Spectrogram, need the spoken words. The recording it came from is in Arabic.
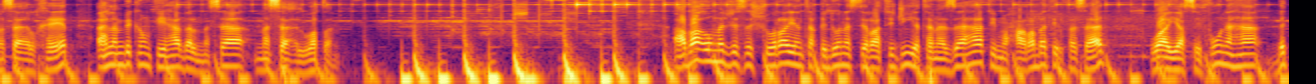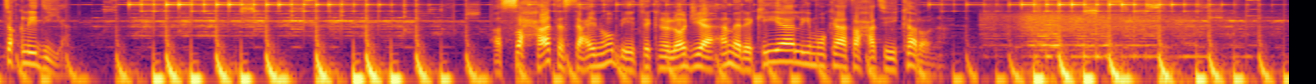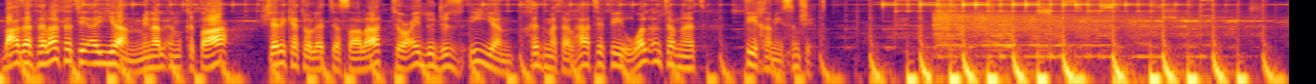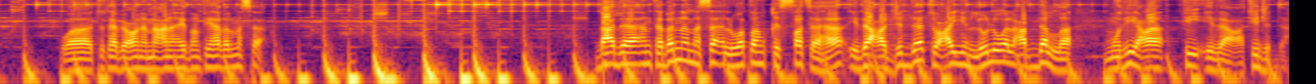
مساء الخير. أهلا بكم في هذا المساء مساء الوطن. أعضاء مجلس الشورى ينتقدون استراتيجية نزاهه في محاربة الفساد ويصفونها بالتقليدية. الصحة تستعين بتكنولوجيا أمريكية لمكافحة كورونا. بعد ثلاثة أيام من الانقطاع شركة الاتصالات تعيد جزئيا خدمة الهاتف والإنترنت في خميس مشيط. وتتابعون معنا أيضا في هذا المساء. بعد أن تبنى مساء الوطن قصتها إذاعة جدة تعين لولو العبد الله مذيعة في إذاعة جدة.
